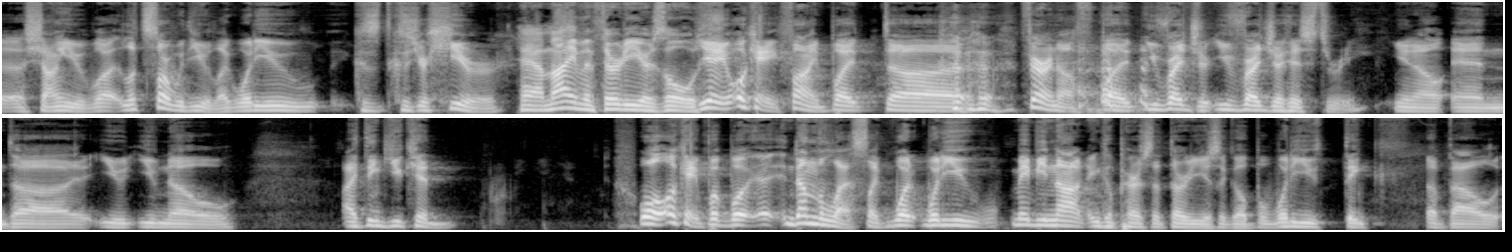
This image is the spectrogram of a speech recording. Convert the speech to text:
uh, Shang Yu, let- let's start with you. Like, what do you? Because because you're here. Hey, I'm not even 30 years old. Yeah. Okay. Fine. But uh, fair enough. But you've read your you've read your history, you know, and uh, you you know, I think you could. Well, okay, but but uh, nonetheless, like, what what do you? Maybe not in comparison to 30 years ago, but what do you think about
